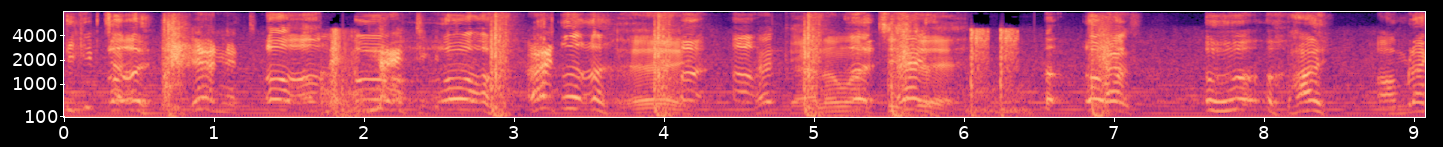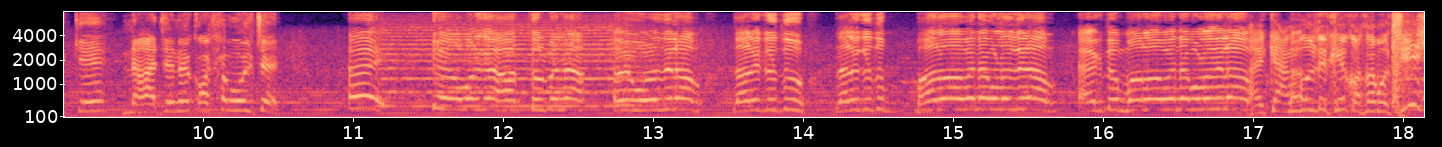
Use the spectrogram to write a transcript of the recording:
টিকিট এই, কেন মারছিস রে? ভাই আমরা কে? না জেনে কথা বলছে। এই কেউ আমার গায়ে হাত তুলবে না আমি বলে দিলাম নালে কিন্তু নালে কিন্তু ভালো হবে না বলে দিলাম একদম ভালো হবে না বলে দিলাম ভাইকে আঙ্গুল দেখে কথা বলছিস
